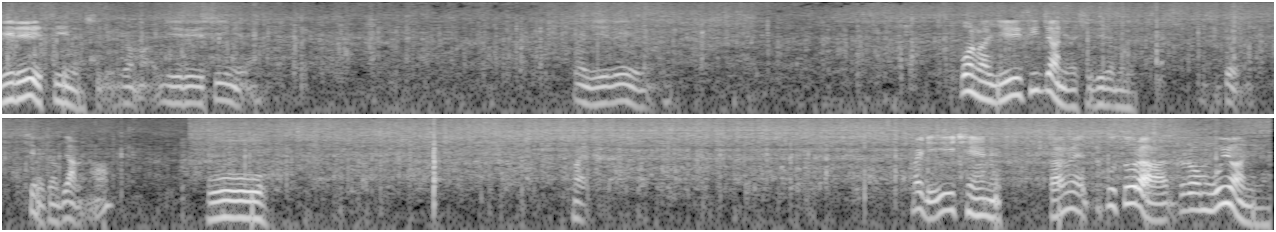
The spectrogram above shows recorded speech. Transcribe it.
ရေလေးစီးနေရှိတယ်ဒီမှာရေလေးစီးနေတာအဲရေလေးနေပေါ်မှာရေစီးကြနေတာရှိသေးတယ်မဟုတ်တဲ့ရှင်းမကျွန်တော်ပြမယ်နော်ဟိုးမိုက် မိုက်ဒီချင်းနေဒါပေမဲ့အခုစိုးတာတော်တော်မိုးရွာနေတာ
